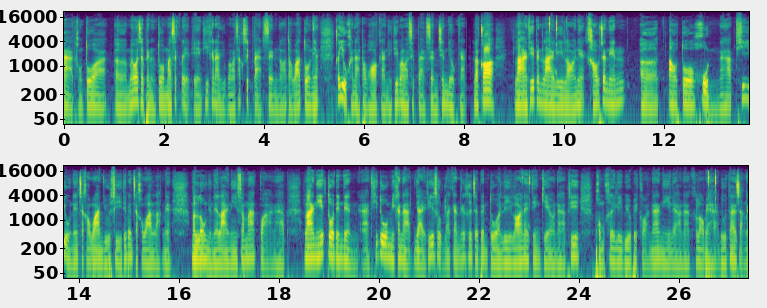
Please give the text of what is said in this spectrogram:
นาดของตัวเอ่อไม่ว่าจะเป็นของตัวมาสเกรดเองที่ขนาดอยู่ประมาณสัก 18 เซนเนาะ แต่ว่าตัวเนี้ยก็อยู่ขนาดพอๆกันอยู่ที่ประมาณ 18 เซนเช่นเดียวกัน แล้วก็ลายที่เป็นลายรีร้อยเนี่ยเขาจะเน้น เอ่อเอาตัวหุ่นนะครับที่อยู่ในจักรวาล UC ที่เป็นจักรวาลหลักเนี่ยมันลงอยู่ในลายนี้ซะมากกว่านะครับลายนี้ตัวเด่นๆอะที่ดูมีขนาดใหญ่ที่สุดละกันก็คือจะเป็นตัวรีร้อยในติงเกลนะครับที่ผมเคยรีวิวไปก่อนหน้านี้แล้วนะลองไปหาดูได้จากใน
